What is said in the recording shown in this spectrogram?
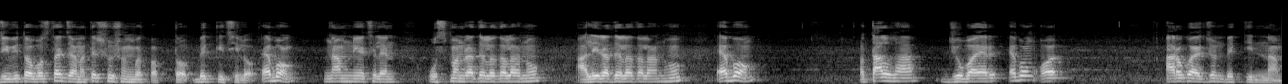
জীবিত অবস্থায় জানাতের সুসংবাদপ্রাপ্ত ব্যক্তি ছিল এবং নাম নিয়েছিলেন উসমান রাদেলাতালাহনু আলী রাদেলাতালাহনু এবং তালহা, জুবায়ের এবং আরও কয়েকজন ব্যক্তির নাম।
